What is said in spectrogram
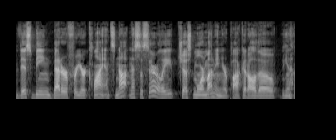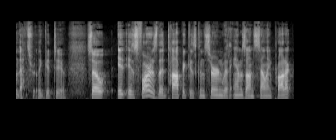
this being better for your clients, not necessarily just more money in your pocket, although you know that's really good too. So, it, as far as the topic is concerned with Amazon selling product,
